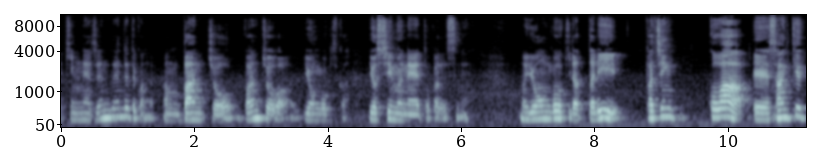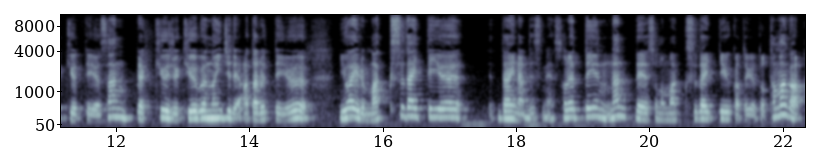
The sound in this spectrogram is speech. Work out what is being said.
近ね、全然出てこない。あの、番長、番長は4号機か。吉宗とかですね。の4号機だったり、パチンコは、えー、399っていう399分の1で当たるっていう、いわゆるマックス台っていう台なんですね。それっていう、なんでそのマックス台っていうかというと、球が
